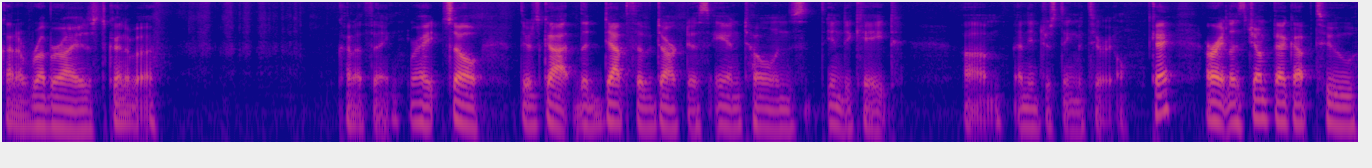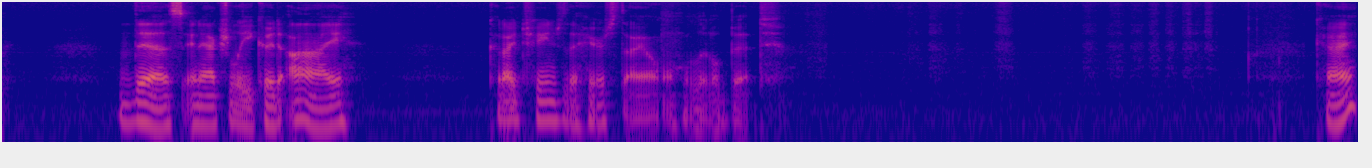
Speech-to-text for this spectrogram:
kind of rubberized kind of a kind of thing, right? So there's got the depth of darkness and tones indicate um, an interesting material. Okay, all right, let's jump back up to this and actually could I, could I change the hairstyle a little bit? Okay.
